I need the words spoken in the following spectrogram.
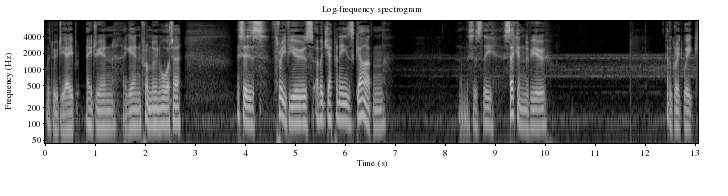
with Rudy Adrian again from Moonwater. This is three views of a Japanese garden. And this is the second view. Have a great week.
